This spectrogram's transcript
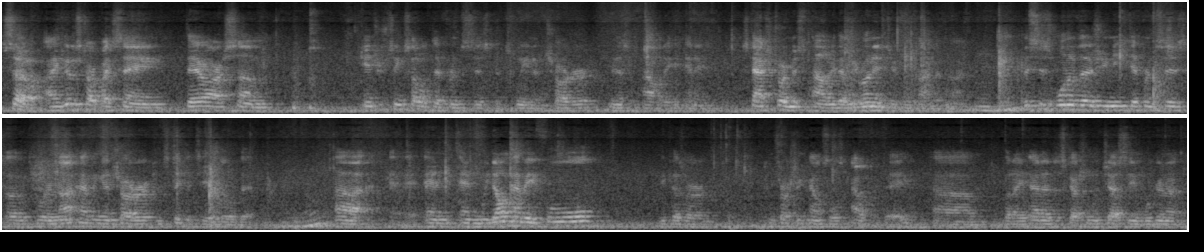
So I'm going to start by saying there are some interesting subtle differences between a charter municipality and a statutory municipality that we run into from time to time. This is one of those unique differences of we're not having a charter to you a little bit. Uh, And, and we don't have a full, because our construction counsel is out today, um, but I had a discussion with Jesse, and we're gonna,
